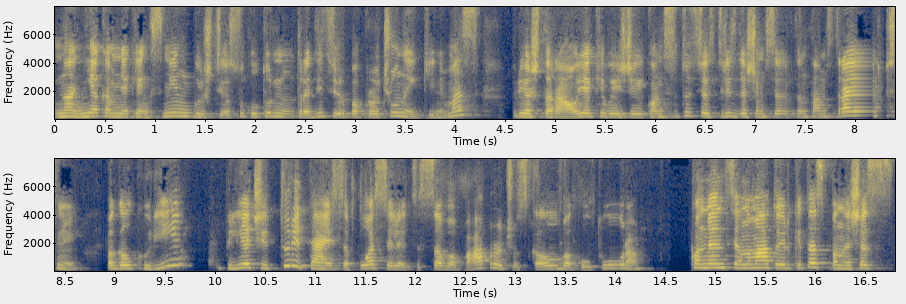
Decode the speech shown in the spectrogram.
na, niekam nekenksmingų iš tiesų kultūrinių tradicijų ir papročių naikinimas prieštarauja akivaizdžiai Konstitucijos 37 straipsniui, pagal kurį piliečiai turi teisę puoselėti savo papročius, kalbą, kultūrą. Konvencija numato ir kitas panašias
